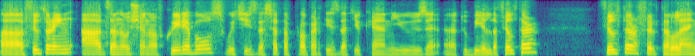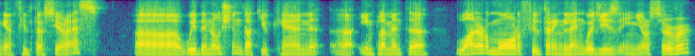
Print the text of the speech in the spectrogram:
Uh, filtering adds a notion of queryable, which is the set of properties that you can use to build a filter filter, filter lang, and filter CRS uh, with the notion that you can uh, implement uh, one or more filtering languages in your server.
